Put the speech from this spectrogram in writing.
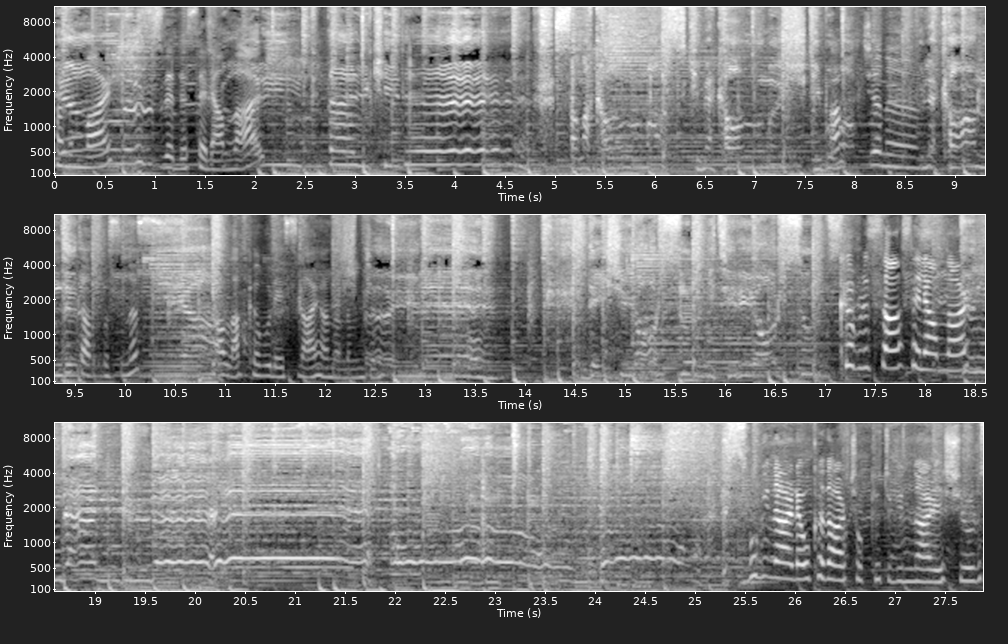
Hanım var. Size de selamlar. Belki de kime kalmış ki bu Ah canım. Kandır Tatlısınız. ya Allah kabul etsin Ayhan Hanımcığım. öyle Değişiyorsun yitiriyorsun Kıbrıs'tan selamlar. günden güne Bugünlerde o kadar çok kötü günler yaşıyoruz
